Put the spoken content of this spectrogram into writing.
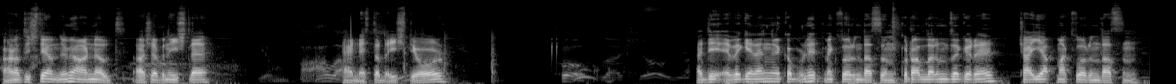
Arnold işliyor değil mi Arnold? Ahşabını işle. Ernesto da işliyor. Hadi eve gelenleri kabul etmek zorundasın. Kurallarımıza göre çay yapmak zorundasın.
